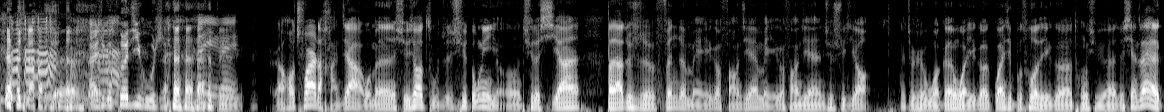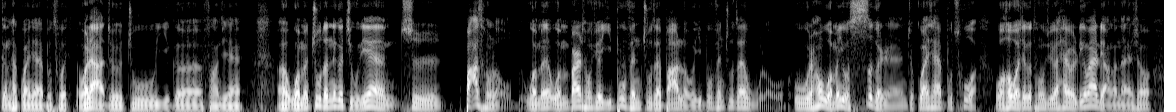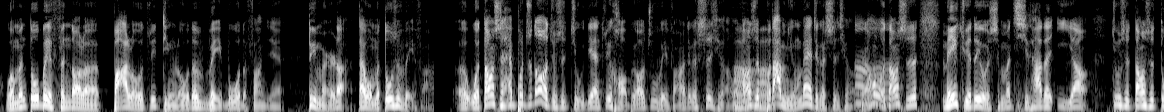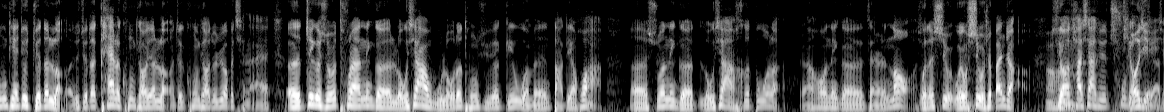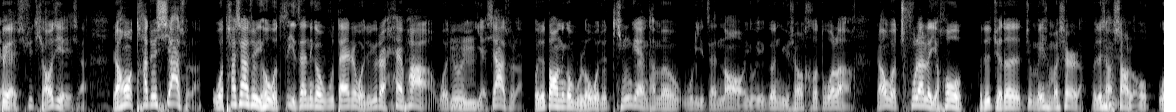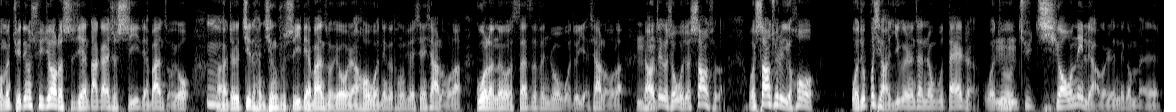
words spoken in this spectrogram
还是个科技故事。对，，然后初二的寒假，我们学校组织去冬令营，去的西安，大家就是分着每一个房间，每一个房间去睡觉。就是我跟我一个关系不错的一个同学，就现在跟他关系还不错，我俩就住一个房间。呃，我们住的那个酒店是八层楼，我们我们班同学一部分住在八楼，一部分住在五楼。五，然后我们有四个人，就关系还不错。我和我这个同学还有另外两个男生，我们都被分到了八楼最顶楼的尾部的房间，对门的，但我们都是尾房。呃，我当时还不知道，就是酒店最好不要住尾房这个事情，我当时不大明白这个事情。然后我当时没觉得有什么其他的异样，就是当时冬天就觉得冷，就觉得开了空调也冷，这个空调就热不起来。呃，这个时候突然那个楼下五楼的同学给我们打电话。呃，说那个楼下喝多了，然后那个在那闹。我的室友，我有室友是班长，需要他下去处理调解一下，对，去调解一下。然后他就下去了。我他下去以后，我自己在那个屋待着，我就有点害怕，我就也下去了。我就到那个五楼，我就听见他们屋里在闹，有一个女生喝多了。然后我出来了以后，我就觉得就没什么事儿了，我就想上楼。我们决定睡觉的时间大概是十一点半左右，啊，这个记得很清楚，十一点半左右。然后我那个同学先下楼了，过了能有三四分钟，我就也下楼了。然后这个时候我就上去了。我上去了以后，我就不想一个人在那屋待着，我就去敲那两个人那个门，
